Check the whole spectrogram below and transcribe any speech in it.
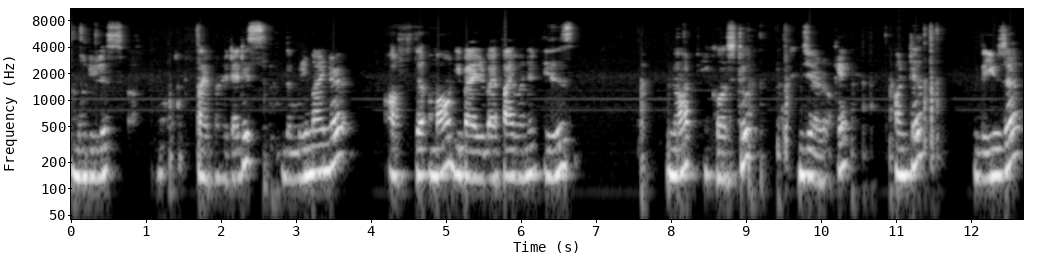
modulus of 500 that is the remainder of the amount divided by 500 is not equals to 0 okay? Until the user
